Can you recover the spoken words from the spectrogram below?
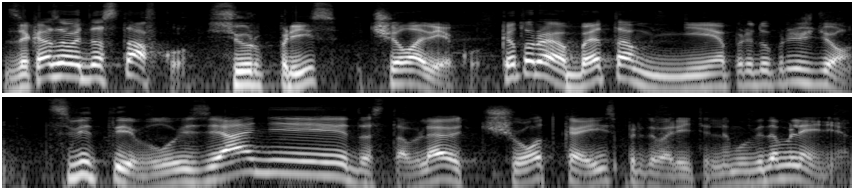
Заказывать доставку. Сюрприз человеку, который об этом не предупрежден. Цветы в Луизиане доставляют четко и с предварительным уведомлением.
